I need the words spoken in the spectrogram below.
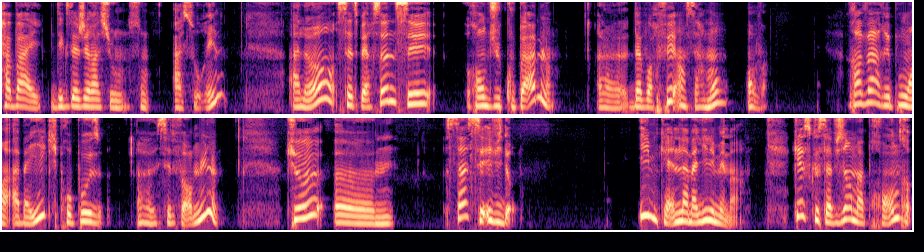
Habai d'exagération sont assourines, alors cette personne s'est rendue coupable euh, d'avoir fait un serment en vain. Rava répond à Abaye qui propose euh, cette formule que ça c'est évident. Imken, la Memar. Qu'est-ce que ça vient m'apprendre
